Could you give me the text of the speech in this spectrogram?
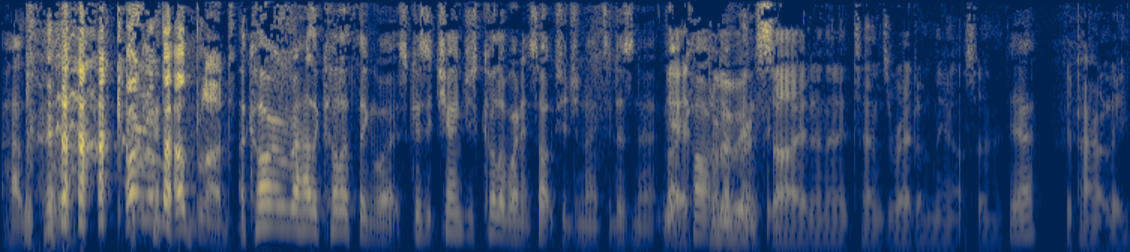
how the color. I can't remember how blood. I can't remember how the color thing works because it changes color when it's oxygenated, doesn't it? But Yeah, I can't blue remember inside and then it turns red on the outside. yeah. Apparently,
